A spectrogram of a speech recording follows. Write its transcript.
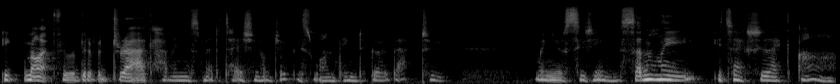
it might feel a bit of a drag having this meditation object, this one thing to go back to when you're sitting. Suddenly it's actually like, ah,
